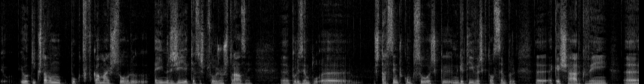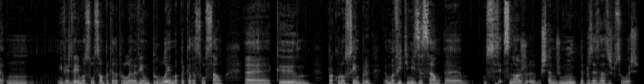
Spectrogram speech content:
eu, eu, aqui gostava um pouco de focar mais sobre a energia que essas pessoas nos trazem. Por exemplo, estar sempre com pessoas que, negativas que estão sempre uh, a queixar, que veem uh, um, em vez de verem uma solução para cada problema, veem um problema para cada solução, uh, que procuram sempre uma vitimização. Se, se, nós estamos muito na presença dessas pessoas,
